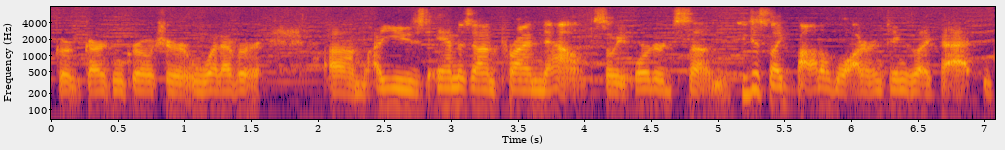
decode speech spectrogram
gro- garden grocer, or whatever. Um, I used Amazon Prime Now, so we ordered some, he just like bottled water and things like that, and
